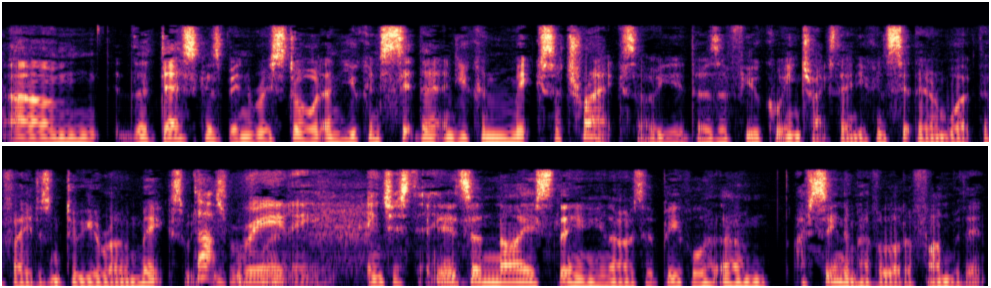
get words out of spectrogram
Um, the desk has been restored, and you can sit there and you can mix a track. So you, there's a few Queen tracks there, and you can sit there and work the faders and do your own mix. Which That's really find. interesting. It's a nice thing, you know. So people, um, I've seen them have a lot of fun with it.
